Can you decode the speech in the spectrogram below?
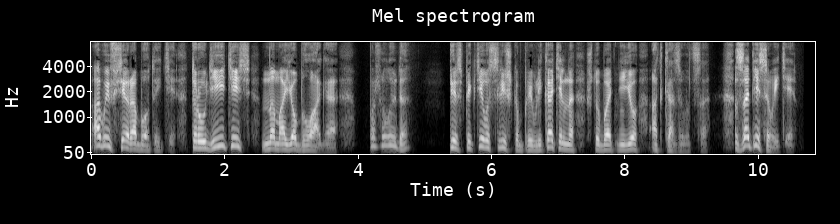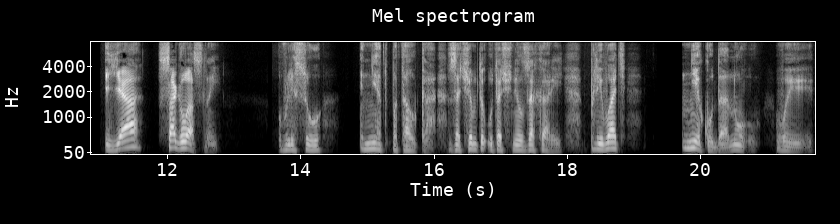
а вы все работайте, трудитесь на мое благо». «Пожалуй, да. Перспектива слишком привлекательна, чтобы от нее отказываться. Записывайте. Я согласный». В лесу «Нет потолка», — зачем-то уточнил Захарий. «Плевать некуда, ну, вы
